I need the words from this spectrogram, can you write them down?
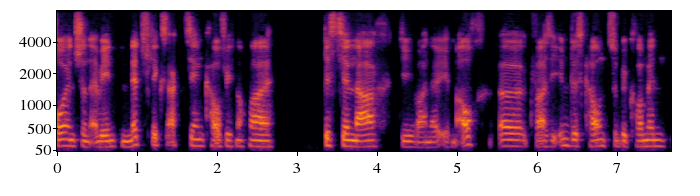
vorhin schon erwähnten Netflix-Aktien kaufe ich nochmal bisschen nach. Die waren ja eben auch äh, quasi im Discount zu bekommen.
